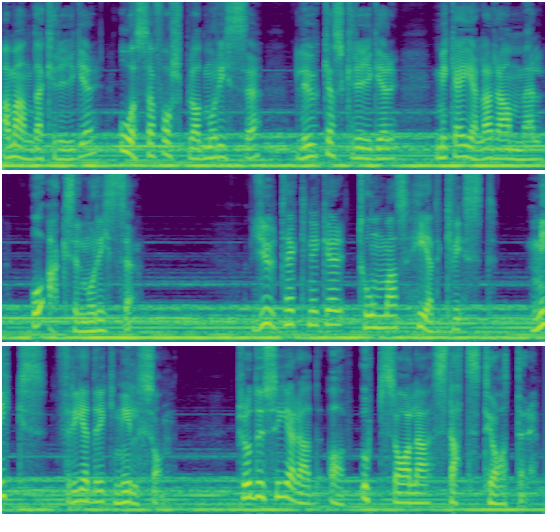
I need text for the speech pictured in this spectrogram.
Amanda Kryger, Åsa Forsblad Morisse, Lukas Kryger, Mikaela Rammel och Axel Morisse. Ljudtekniker Thomas Hedqvist. Mix Fredrik Nilsson. Producerad av Uppsala stadsteater.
